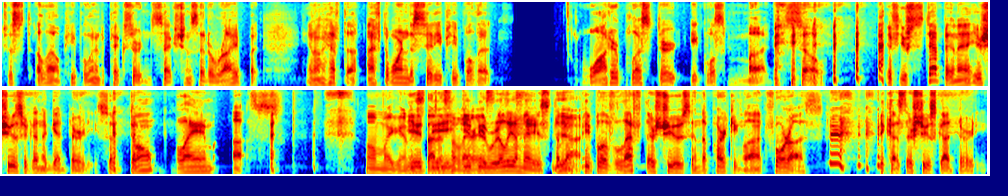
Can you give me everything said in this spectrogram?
just allow people in to pick certain sections that are ripe. But you know, I have to I have to warn the city people that water plus dirt equals mud. So if you step in it, your shoes are going to get dirty. So don't blame us. Oh my goodness, You'd that be, is you'd be really amazed. Yeah. people have left their shoes in the parking lot for us because their shoes got dirty,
